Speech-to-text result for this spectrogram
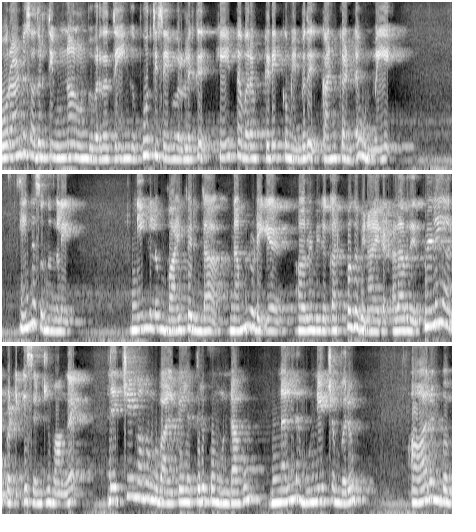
ஓராண்டு சதுர்த்தி உண்ணா நோன்பு விரதத்தை இங்கு பூர்த்தி செய்பவர்களுக்கு கேட்ட வரம் கிடைக்கும் என்பது கண்கண்ட உண்மையே. என்ன சொந்தங்களே? நீங்களும் வாய்ப்பிருந்தா நம்மளுடைய அருள்மிகு கற்பக விநாயகர் அதாவது பிள்ளையார்பட்டிக்கு சென்று வாங்க. நிச்சயமாக உங்க வாழ்க்கையில திருப்பம் உண்டாகும். நல்ல முன்னேற்றம் வரும். ஆரம்பம்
